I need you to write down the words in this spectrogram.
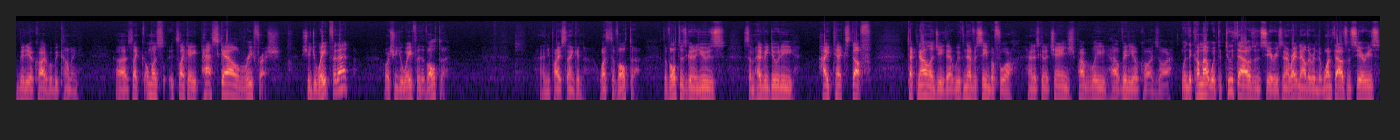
video card will be coming. Uh, it's like almost, it's like a Pascal refresh. Should you wait for that? Or should you wait for the Volta? And you're probably thinking, what's the Volta? The Volta is going to use some heavy duty, high tech stuff, technology that we've never seen before and it's going to change probably how video cards are. When they come out with the 2000 series, now right now they're in the 1000 series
